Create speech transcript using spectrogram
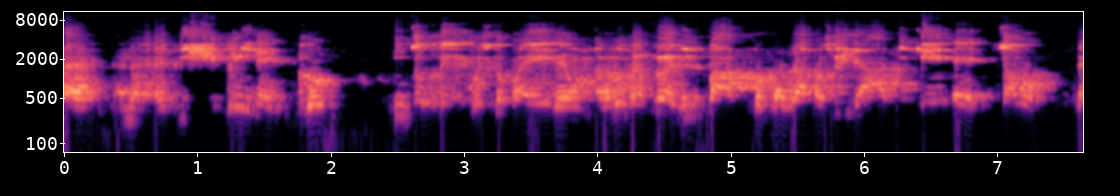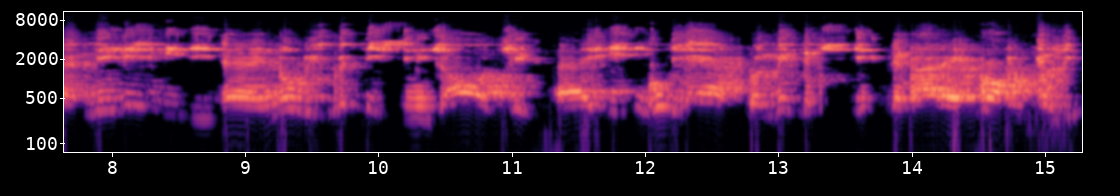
eh, disciplina in questo paese una valutazione di impatto basata sui dati che eh, diciamo, eh, nei limiti eh, non ristrettissimi già oggi eh, in cui è attualmente possibile fare proprio eh,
